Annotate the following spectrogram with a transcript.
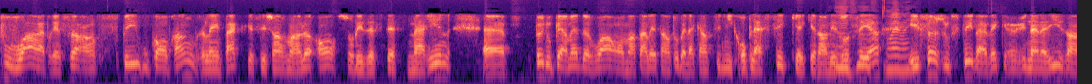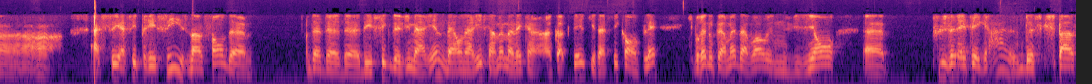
pouvoir après ça anticiper ou comprendre l'impact que ces changements-là ont sur les espèces marines. Euh, peut nous permettre de voir, on en parlait tantôt, ben, la quantité de microplastique qui est dans les mhm. océans. Et ça, ajouté ben, avec une analyse en, assez, assez précise, dans le fond, de, de, de, des cycles de vie marine, ben, on arrive quand même avec un, cocktail qui est assez complet, qui pourrait nous permettre d'avoir une vision euh, plus intégrale de ce qui se passe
